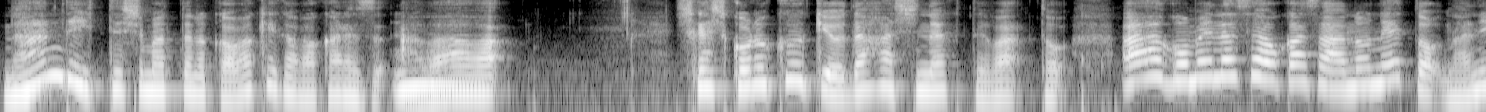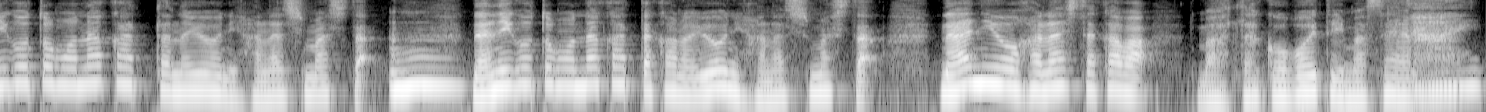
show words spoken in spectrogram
なんで言ってしまったのかわけがわからず、あわあわ。しかしこの空気を打破しなくては、と、ああ、ごめんなさい、お母さん、あのね、と何事もなかったのように話しました。うん何事もなかったかのように話しました。何を話したかは全く覚えていません。はい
